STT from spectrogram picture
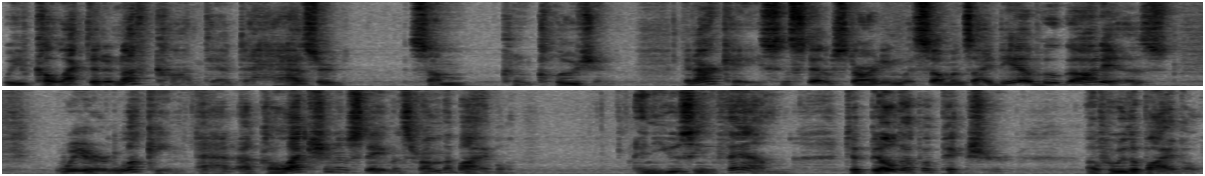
we've collected enough content to hazard some conclusion. In our case, instead of starting with someone's idea of who God is, we are looking at a collection of statements from the Bible and using them to build up a picture of who the Bible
